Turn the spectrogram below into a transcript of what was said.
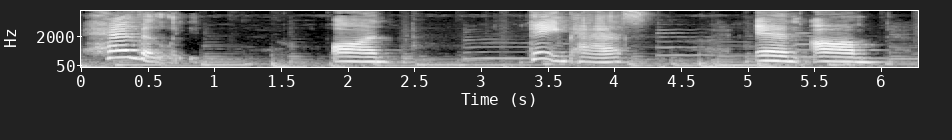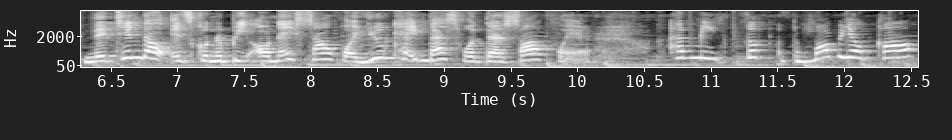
heavily on Game Pass, and um, Nintendo is going to be on their software. You can't mess with their software. I mean, look at the Mario Golf.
